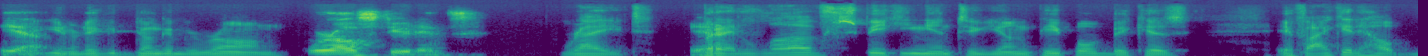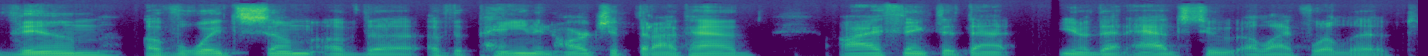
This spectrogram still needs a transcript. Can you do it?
Yeah. You know, don't get me wrong. We're all students. Right. Yeah. But I love speaking into young people because if I could help them avoid some of the of the pain and hardship that I've had, I think that that you know that adds to a life well lived.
